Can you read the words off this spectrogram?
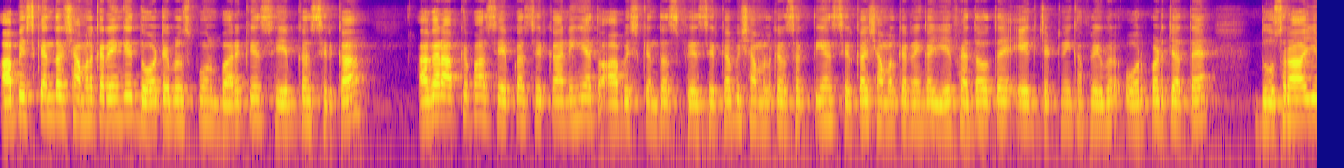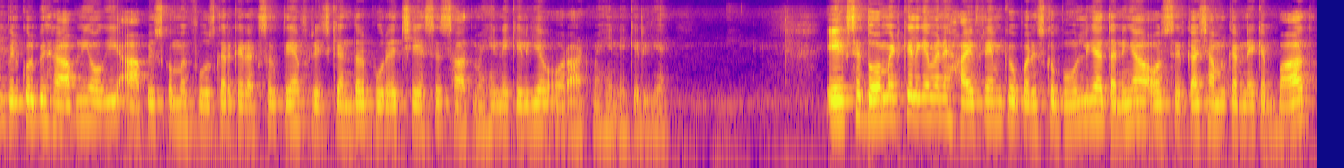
आप इसके अंदर शामिल करेंगे दो टेबल स्पून भर के सेब का सिरका। अगर आपके पास सेब का सिरका नहीं है तो आप इसके अंदर सफ़ेद सिरका भी शामिल कर सकती हैं। सिरका शामिल करने का ये फ़ायदा होता है, एक चटनी का फ्लेवर और बढ़ जाता है। दूसरा, ये बिल्कुल भी ख़राब नहीं होगी, आप इसको महफूज करके रख सकते हैं फ्रिज के अंदर पूरे छः से सात महीने के लिए और आठ महीने के लिए। एक से दो मिनट के लिए मैंने हाई फ्लेम के ऊपर इसको भून लिया, धनिया और सिरका शामिल करने के बाद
